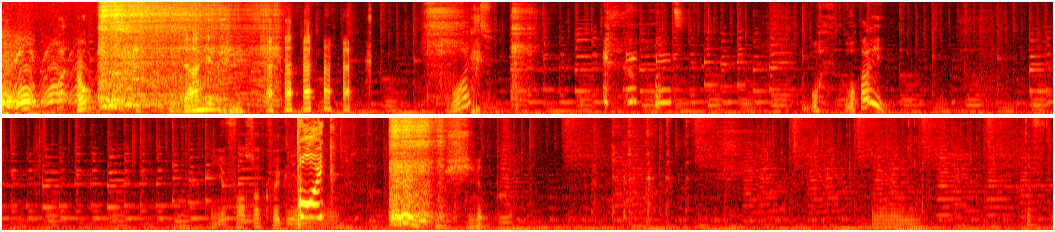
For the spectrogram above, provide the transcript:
Oh, he died. What? what? Why? You fall so quickly. Boink! Oh, shit. um, the f-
